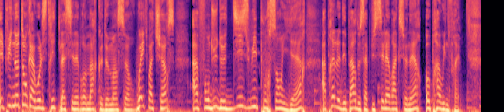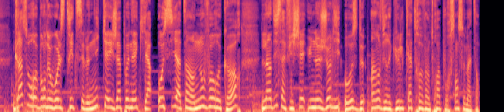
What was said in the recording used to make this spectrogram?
Et puis notons qu'à Wall Street, la célèbre marque de minceur Weight Watchers a fondu de 18% hier, après le départ de sa plus célèbre actionnaire, Oprah Winfrey. Grâce au rebond de Wall Street, c'est le Nikkei japonais qui a aussi atteint un nouveau record. L'indice affichait une jolie hausse de 1,83% ce matin.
